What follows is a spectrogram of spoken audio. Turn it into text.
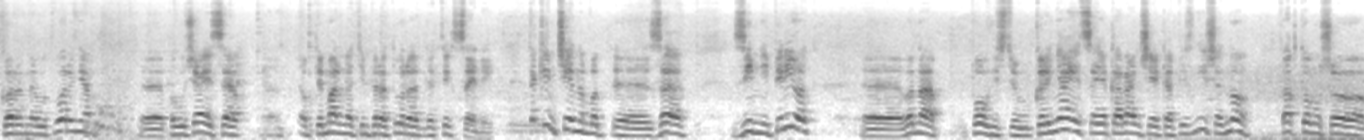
коренеутворення виходить оптимальна температура для тих целей. Таким чином, от, е, за зимній період е, вона повністю укоріняється, яка раніше, яка пізніше. Ну, факт тому, що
